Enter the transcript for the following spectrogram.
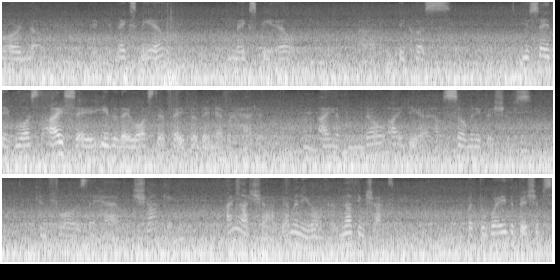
more, it, it makes me ill. It makes me ill uh, because you say they've lost, I say either they lost their faith or they never had it. I have no idea how so many bishops can fall as they have. Shocking. I'm not shocked. I'm a New Yorker. Nothing shocks me. But the way the bishops,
